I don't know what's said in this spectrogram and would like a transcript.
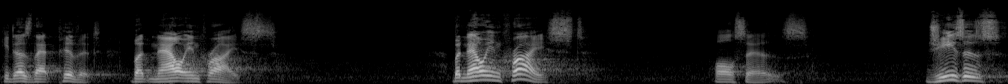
He does that pivot, but now in Christ. But now in Christ, Paul says. Jesus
